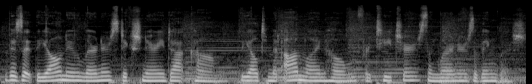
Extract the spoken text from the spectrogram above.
Visit the all new learnersdictionary.com, the ultimate online home for teachers and learners of English.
